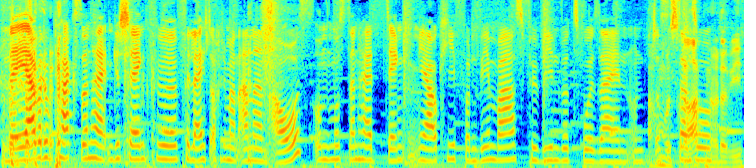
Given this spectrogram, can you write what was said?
Naja, aber du packst dann halt ein Geschenk für vielleicht auch jemand anderen aus und musst dann halt denken, ja, okay, von wem war es, für wen wird es wohl sein. Und Ach, das muss ist dann raten, so. oder wie?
